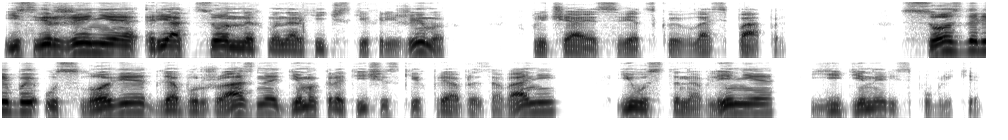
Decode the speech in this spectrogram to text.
и свержение реакционных монархических режимов, включая светскую власть папы, создали бы условия для буржуазно-демократических преобразований и установления единой республики.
